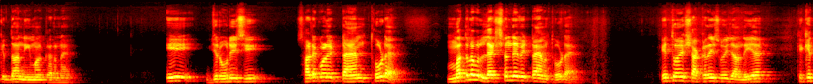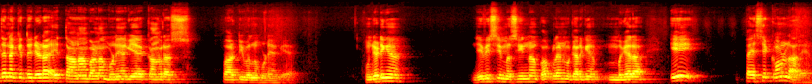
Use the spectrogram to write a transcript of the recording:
ਕਿੱਦਾਂ ਨੀਵਾਂ ਕਰਨਾ ਇਹ ਜ਼ਰੂਰੀ ਸੀ, ਸਾਡੇ ਕੋਲੇ ਟਾਈਮ ਥੋੜਾ ਹੈ। ਮਤਲਬ ਇਲੈਕਸ਼ਨ ਦੇ ਵਿੱਚ ਟਾਈਮ ਥੋੜਾ ਹੈ। ਇੱਥੋਂ ਇਹ ਸ਼ੱਕ ਦੀ ਸੂਈ ਜਾਂਦੀ ਹੈ ਕਿ ਕਿਤੇ ਨਾ ਕਿਤੇ ਜਿਹੜਾ ਇਹ ਤਾਣਾ ਬਾਣਾ ਬੁਣਿਆ ਗਿਆ ਕਾਂਗਰਸ ਪਾਰਟੀ ਵੱਲੋਂ ਬੁਣਿਆ ਗਿਆ ਹੁਣ ਜਿਹੜੀਆਂ ਜੀਵੀਸੀ ਮਸ਼ੀਨਾਂ ਪੌਕਲੈਂਡ ਵਗੈਰਾ ਵਗੈਰਾ, ਇਹ ਪੈਸੇ ਕੌਣ ਲਾ ਰਿਹਾ?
